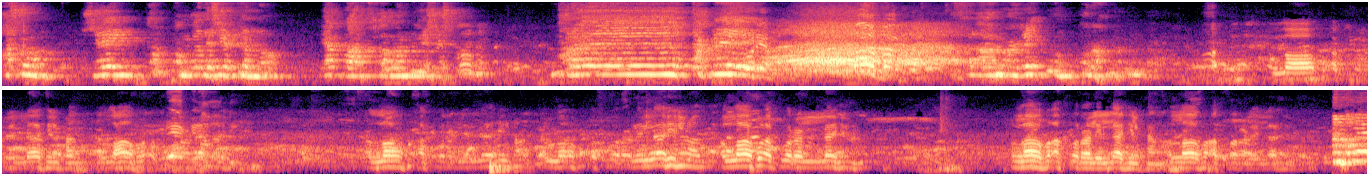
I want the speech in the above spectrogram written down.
আসুন সেই নতুন বাংলাদেশের لله الحمد الله أكبر الله أكبر لله الحمد الله أكبر لله الحمد الله أكبر لله الحمد الله أكبر لله الحمد الله أكبر لله الحمد হবে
